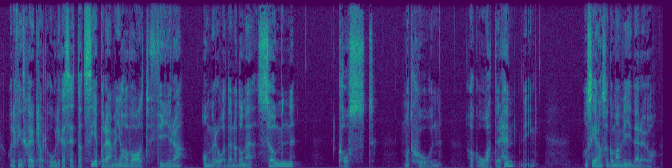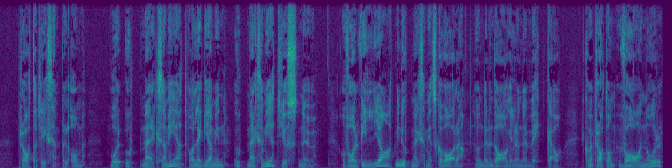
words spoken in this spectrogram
Och det finns självklart olika sätt att se på det, men jag har valt fyra områden och de är sömn, kost, motion och återhämtning. Och sedan så går man vidare och pratar till exempel om vår uppmärksamhet. Var lägger jag min uppmärksamhet just nu? Och var vill jag att min uppmärksamhet ska vara under en dag eller under en vecka? Och vi kommer prata om vanor.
